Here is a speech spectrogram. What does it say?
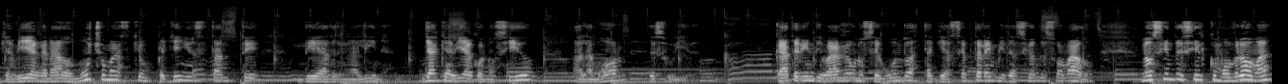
que había ganado mucho más que un pequeño instante de adrenalina, ya que había conocido al amor de su vida. Catherine divaga unos segundos hasta que acepta la invitación de su amado, no sin decir como broma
